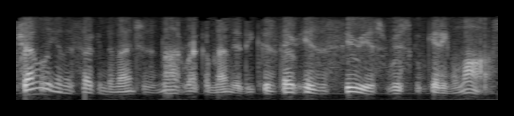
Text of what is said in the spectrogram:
Traveling in the second dimension is not recommended because there is a serious risk of getting lost.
